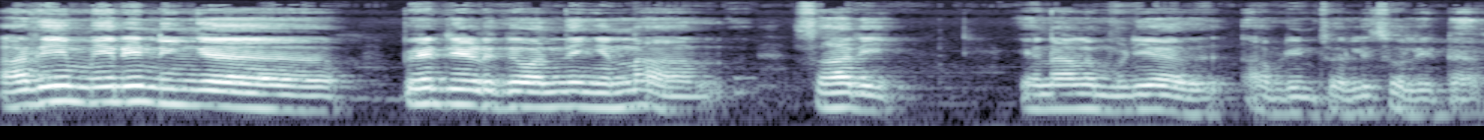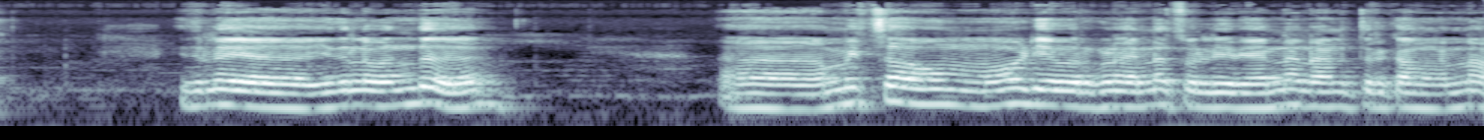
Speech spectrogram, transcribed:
அதையும் மீறி நீங்கள் பேட்டி எடுக்க வந்தீங்கன்னா சாரி என்னால் முடியாது அப்படின்னு சொல்லி சொல்லிட்டார். இதில் இதில் வந்து அமித்ஷாவும் மோடி அவர்களும் என்ன சொல்லி என்ன நினச்சிருக்காங்கன்னா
